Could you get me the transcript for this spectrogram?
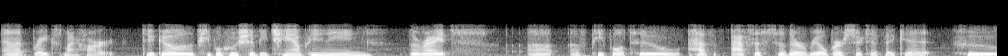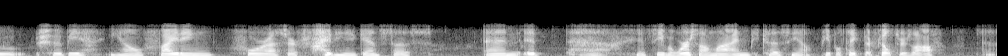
And it breaks my heart to go the people who should be championing the rights uh, of people to have access to their real birth certificate, who should be, you know, fighting for us or fighting against us. And it it's even worse online because, you know, people take their filters off. And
